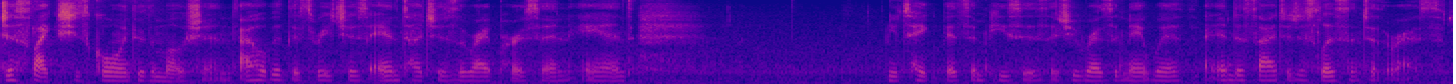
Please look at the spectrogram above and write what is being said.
just like she's going through the motions. I hope that this reaches and touches the right person and you take bits and pieces that you resonate with and decide to just listen to the rest.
